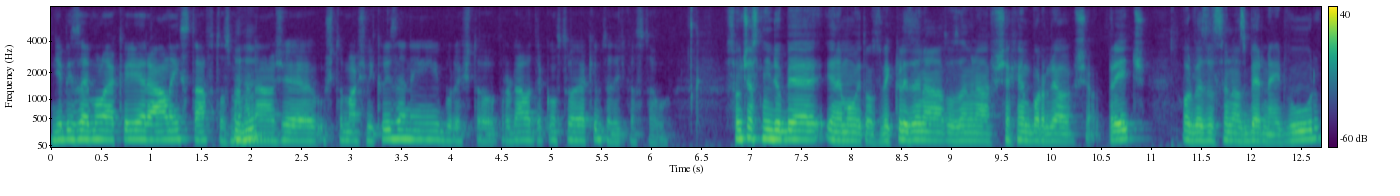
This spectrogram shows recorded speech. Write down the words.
Mě by zajímalo, jaký je reálný stav. To znamená, mm-hmm. že už to máš vyklizený, budeš to prodávat, rekonstruovat, jakým to teďka stavu? V současné době je nemovitost vyklizená, to znamená všechen bordel šel pryč, odvezl se na sběrný dvůr.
